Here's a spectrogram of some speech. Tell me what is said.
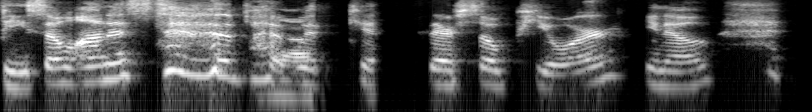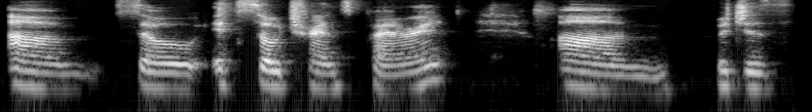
be so honest but yeah. with kids they're so pure you know um, so it's so transparent um, which is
